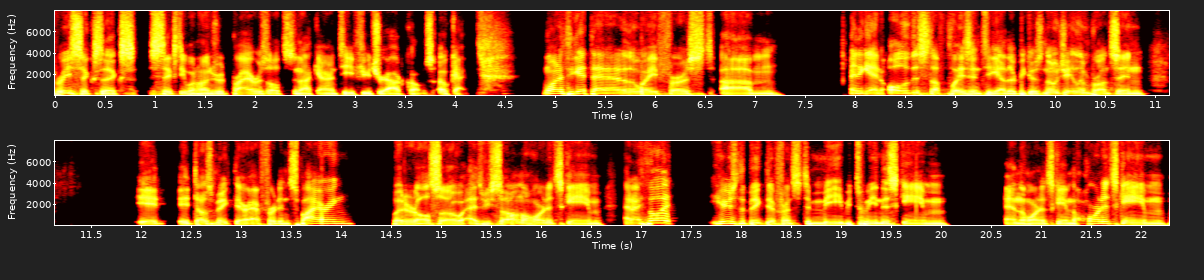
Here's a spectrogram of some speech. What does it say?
366 6100. Prior results do not guarantee future outcomes. Okay. Wanted to get that out of the way first. Um, and again, all of this stuff plays in together because no Jalen Brunson, it it does make their effort inspiring, but it also, as we saw in the Hornets game, and I thought here's the big difference to me between this game and the Hornets game. The Hornets game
